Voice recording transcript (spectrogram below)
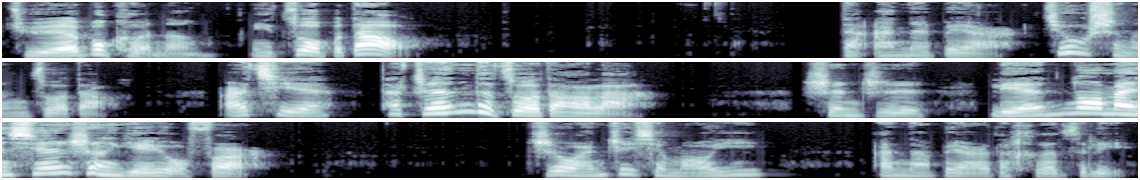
绝不可能，你做不到。”但安娜贝尔就是能做到，而且。他真的做到了，甚至连诺曼先生也有份儿。织完这些毛衣，安娜贝尔的盒子里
